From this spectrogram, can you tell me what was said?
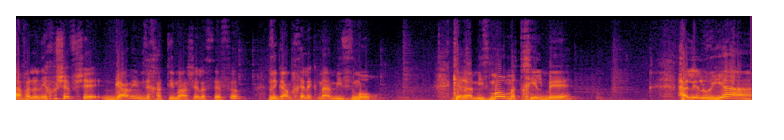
אבל אני חושב שגם אם זה חתימה של הספר, זה גם חלק מהמזמור. כי הרי המזמור מתחיל ב... הללויה,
